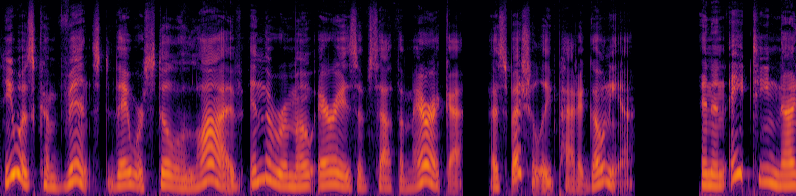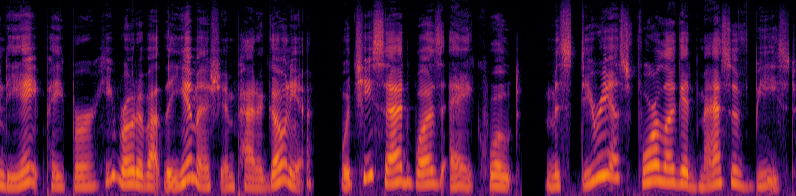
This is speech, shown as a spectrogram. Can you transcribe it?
He was convinced they were still alive in the remote areas of South America, especially Patagonia. In an 1898 paper, he wrote about the Yemish in Patagonia, which he said was a, quote, mysterious four legged massive beast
